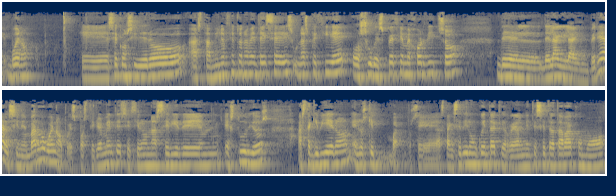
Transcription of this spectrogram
eh, bueno, eh, se consideró hasta 1996 una especie o subespecie, mejor dicho, del, águila imperial. Sin embargo, bueno, pues posteriormente se hicieron una serie de mm, estudios hasta que vieron, en los que, bueno, pues, eh, hasta que se dieron cuenta que realmente se trataba como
